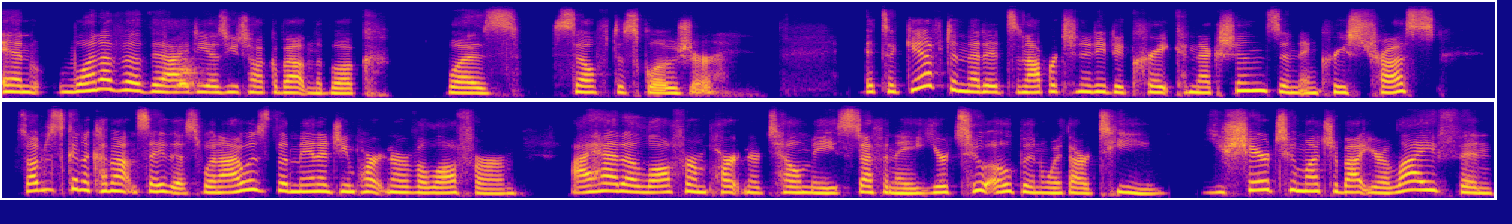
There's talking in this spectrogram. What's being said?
And one of the, the ideas you talk about in the book was self disclosure. It's a gift in that it's an opportunity to create connections and increase trust. So I'm just going to come out and say this. When I was the managing partner of a law firm, I had a law firm partner tell me, Stephanie, you're too open with our team. You share too much about your life and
